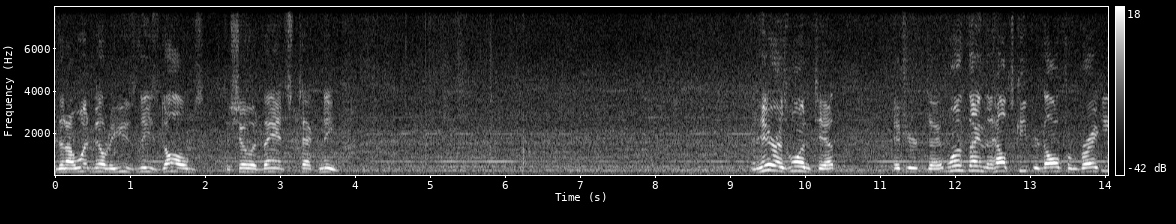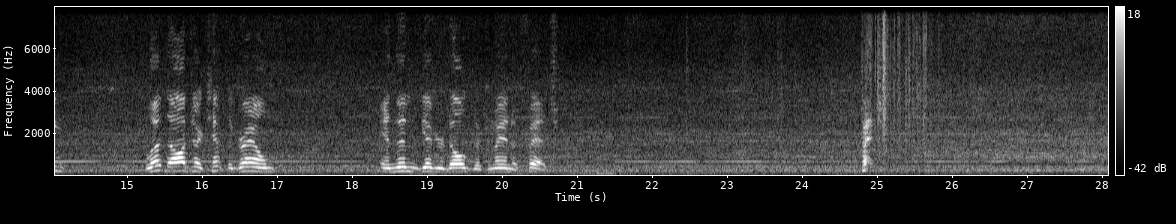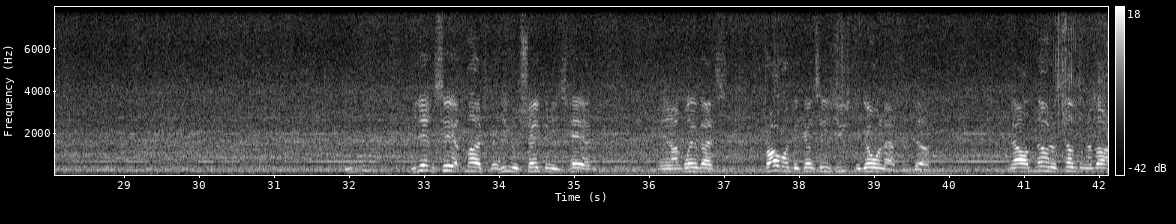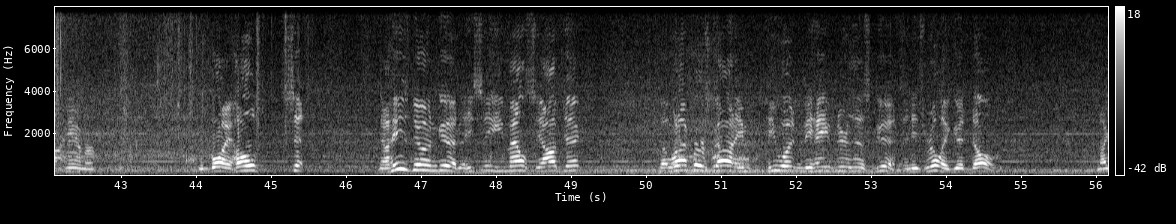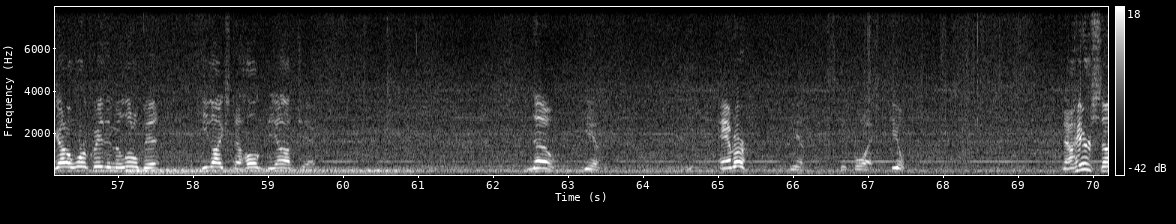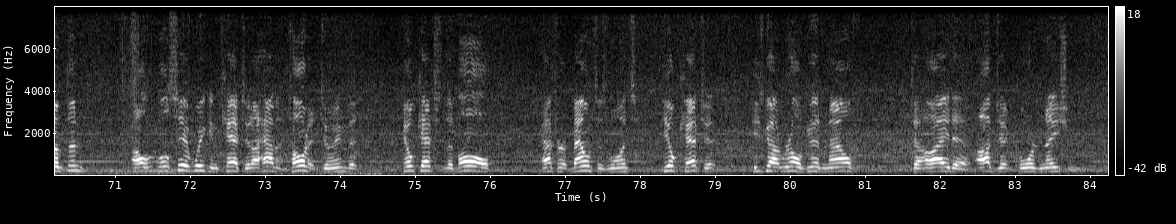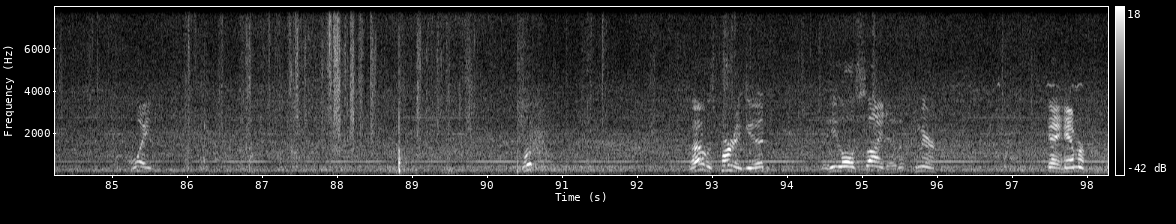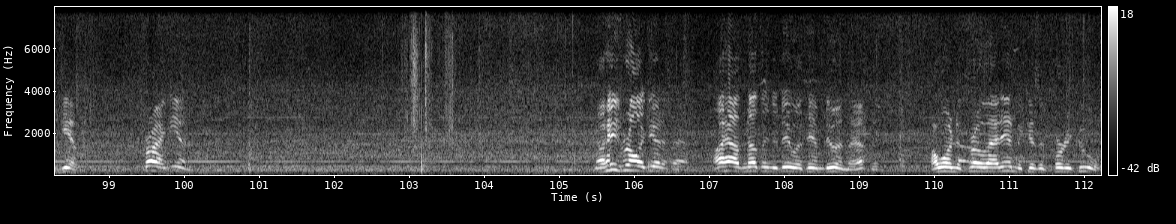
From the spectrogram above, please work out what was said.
then I wouldn't be able to use these dogs to show advanced technique. And here is one tip. If you're the one thing that helps keep your dog from breaking, let the object hit the ground and then give your dog the command to fetch. Fetch. You didn't see it much, but he was shaking his head. And I believe that's probably because he's used to going after duck. Now notice something about Hammer. Good boy, hold, sit. Now he's doing good. He see he mounts the object, but when I first got him, he wouldn't behave near this good, and he's really a good dog. And I got to work with him a little bit. He likes to hog the object. No, give. Hammer, give. Good boy. Heel. Now here's something. I'll, we'll see if we can catch it. I haven't taught it to him, but he'll catch the ball after it bounces once. He'll catch it. He's got real good mouth to eye to object coordination. Wait. Whoop. That was pretty good, but he lost sight of it. Come here. Okay, hammer, give. Try again. Now he's really good at that. I have nothing to do with him doing that, I wanted to throw that in because it's pretty cool.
